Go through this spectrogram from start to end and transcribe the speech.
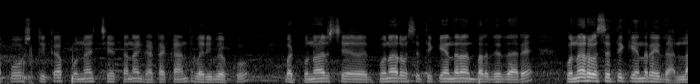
ಅಪೌಷ್ಟಿಕ ಪುನಶ್ಚೇತನ ಘಟಕ ಅಂತ ಬರಿಬೇಕು. ಬಟ್ ಪುನರ್ಚೇ ಪುನರ್ವಸತಿ ಕೇಂದ್ರ ಅಂತ ಬರೆದಿದ್ದಾರೆ. ಪುನರ್ವಸತಿ ಕೇಂದ್ರ ಇದಲ್ಲ.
